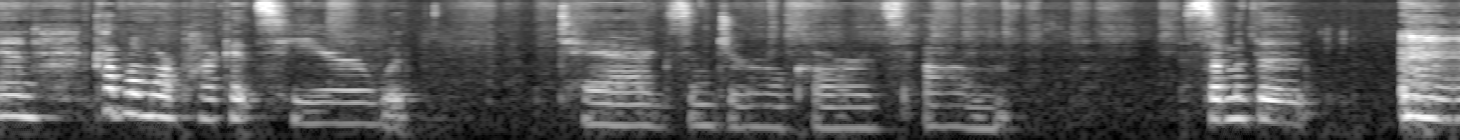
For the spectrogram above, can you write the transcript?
And a couple more pockets here with tags and journal cards. Um, some of the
